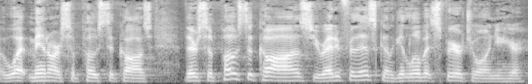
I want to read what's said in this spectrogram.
what men are supposed to cause. They're supposed to cause, you ready for this? Going to get a little bit spiritual on you here.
